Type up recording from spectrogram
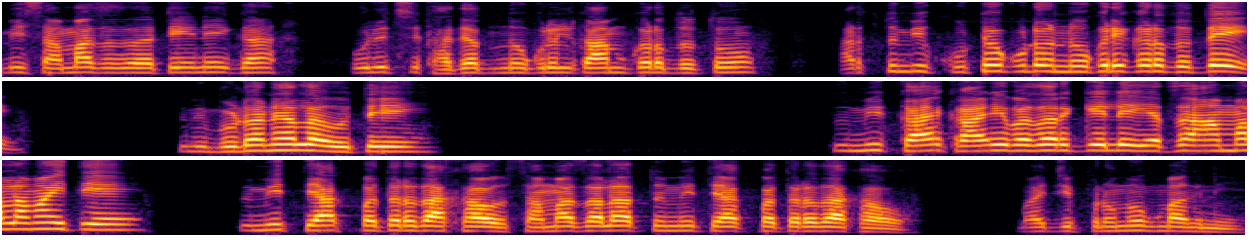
मी समाजासाठी नाही का पोलीस खात्यात नोकरीला काम करत होतो. अरे तुम्ही कुठं कुठं नोकरी करत होते? तुम्ही बुडाण्याला होते. तुम्ही काय काळे बाजार केले याचं आम्हाला माहिती आहे. तुम्ही त्यागपत्र दाखव समाजाला तुम्ही त्यागपत्र दाखव. माझी प्रमुख मागणी आहे.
